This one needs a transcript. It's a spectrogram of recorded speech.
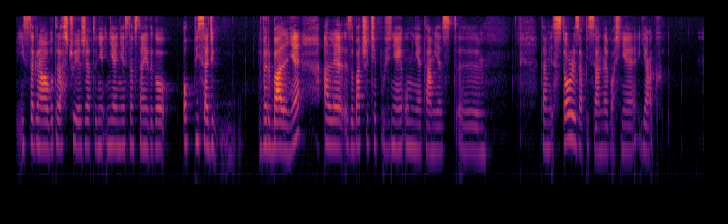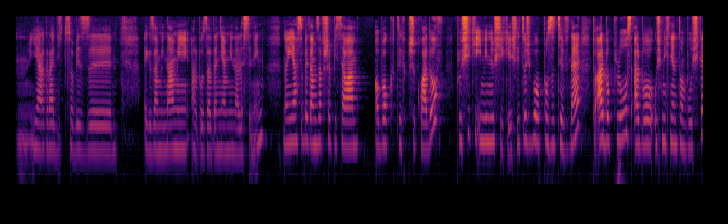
Instagrama, bo teraz czuję, że ja to nie, nie, nie jestem w stanie tego opisać werbalnie, ale zobaczycie później u mnie tam jest. Yy, tam jest story zapisane właśnie jak, jak radzić sobie z egzaminami albo zadaniami na listening. No i ja sobie tam zawsze pisałam obok tych przykładów plusiki i minusiki. Jeśli coś było pozytywne, to albo plus, albo uśmiechniętą buźkę.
